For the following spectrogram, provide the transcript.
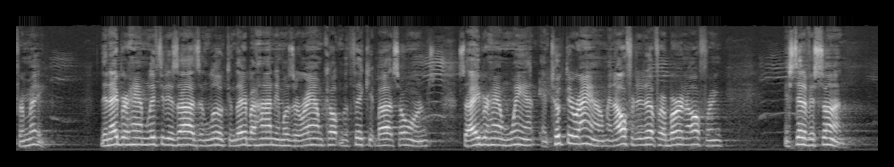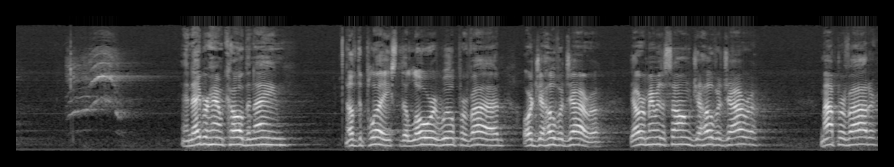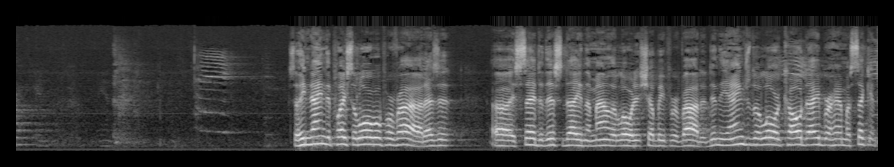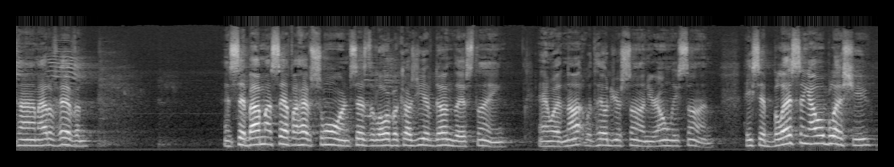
from me. Then Abraham lifted his eyes and looked, and there behind him was a ram caught in the thicket by its horns. So Abraham went and took the ram and offered it up for a burnt offering instead of his son. And Abraham called the name of the place, The Lord Will Provide, or Jehovah Jireh. Y'all remember the song, Jehovah Jireh? My provider? So he named the place, The Lord Will Provide, as it uh, is said to this day, In the mount of the Lord it shall be provided. Then the angel of the Lord called to Abraham a second time out of heaven and said, By myself I have sworn, says the Lord, because you have done this thing, and have not withheld your son, your only son. He said, Blessing I will bless you,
